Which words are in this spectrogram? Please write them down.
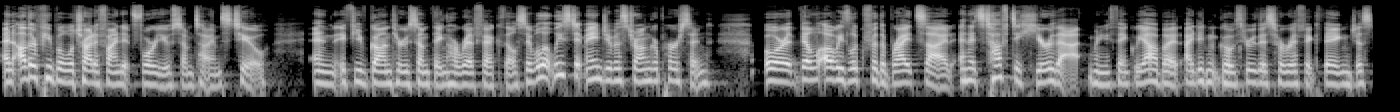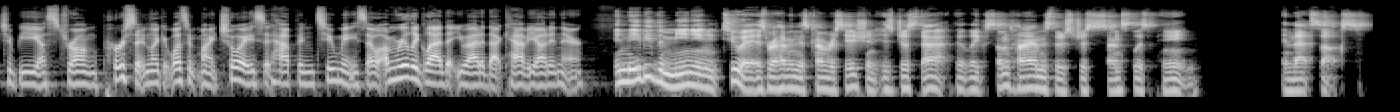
And other people will try to find it for you sometimes too. And if you've gone through something horrific, they'll say, well, at least it made you a stronger person. Or they'll always look for the bright side. And it's tough to hear that when you think, well, yeah, but I didn't go through this horrific thing just to be a strong person. Like it wasn't my choice, it happened to me. So I'm really glad that you added that caveat in there. And maybe the meaning to it as we're having this conversation is just that, that like sometimes there's just senseless pain and that sucks.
